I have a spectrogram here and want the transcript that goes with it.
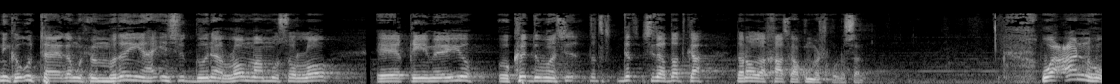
ninka u taagan wuxuu mudan yahay in si goonaa loo maamuso loo qiimeeyo oo ka duwan sida dadka danooda khaaska ku mashquulsan. Wa canhu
